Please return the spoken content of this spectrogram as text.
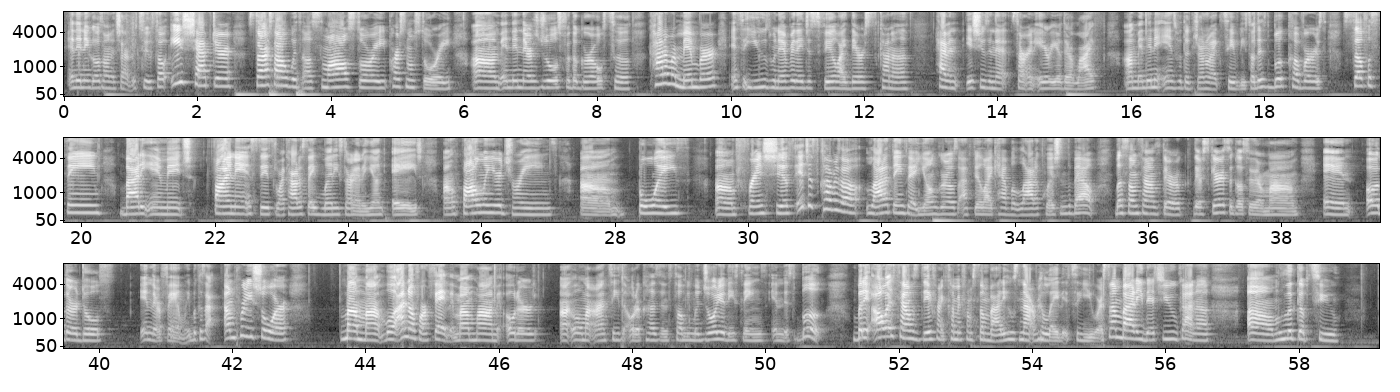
And then it goes on to chapter 2. So each chapter starts off with a small story, personal story. Um, and then there's jewels for the girls to kind of remember and to use whenever they just feel like they're kind of having issues in that certain area of their life. Um, and then it ends with a journal activity. So this book covers self esteem, body image, finances, like how to save money starting at a young age, um, following your dreams, um, boys, um, friendships. It just covers a lot of things that young girls I feel like have a lot of questions about, but sometimes they're they're scared to go to their mom and other adults in their family because I, I'm pretty sure my mom, well, I know for a fact that my mom and older, uh, well, my aunties and older cousins told me majority of these things in this book. But it always sounds different coming from somebody who's not related to you or somebody that you kind of um, look up to,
